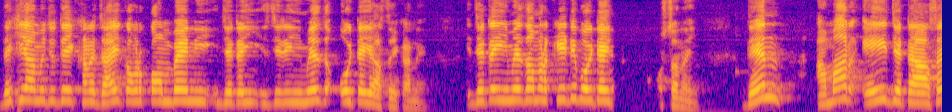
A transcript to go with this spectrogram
দেখি আমি যদি এখানে যাই আমার কম্বাইন যেটা যেটা ইমেজ ওইটাই আছে এখানে। যেটা ইমেজ আমার ক্রিয়েটিভ ওইটাই সমস্যা নাই। দেন আমার এই যেটা আছে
